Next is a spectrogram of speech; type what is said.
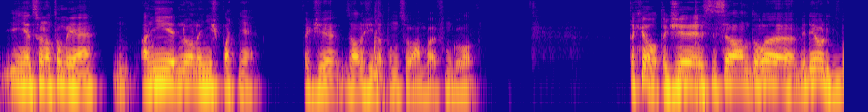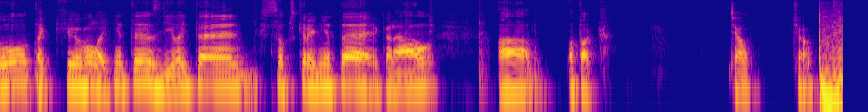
něco na tom je. Ani jedno není špatně. Takže záleží na tom, co vám bude fungovat. Tak jo, takže jestli se vám tohle video líbilo, tak ho lajkněte, sdílejte, subscribněte kanál a, a tak. Čau. Čau.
